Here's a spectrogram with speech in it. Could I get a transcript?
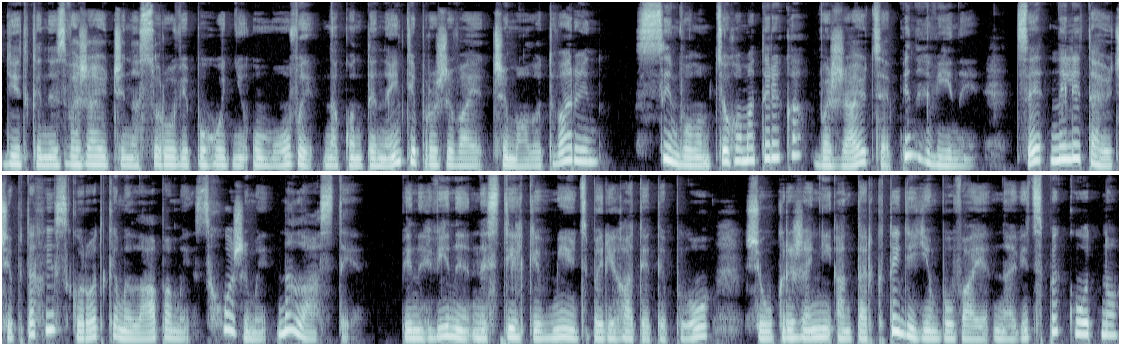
Дітки, незважаючи на сурові погодні умови, на континенті проживає чимало тварин. Символом цього материка вважаються пінгвіни. Це нелітаючі птахи з короткими лапами, схожими на ласти. Пінгвіни настільки вміють зберігати тепло, що у крижаній Антарктиді їм буває навіть спекотно.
